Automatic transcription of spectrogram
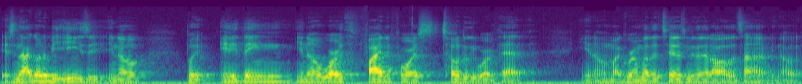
it's not going to be easy. You know, but anything you know worth fighting for is totally worth having. You know, my grandmother tells me that all the time. You know,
